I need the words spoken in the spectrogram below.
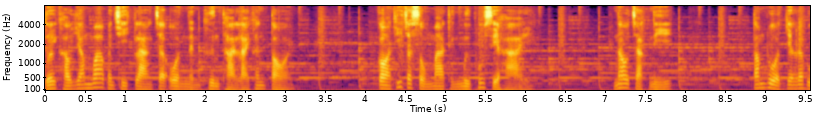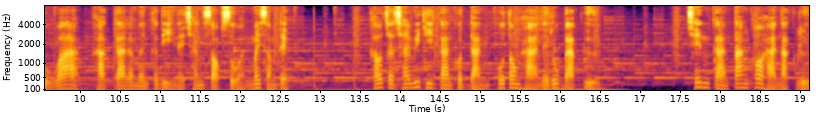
โดยเขาย้ำว่าบัญชีกลางจะโอนเงินคืนผ่านหลายขั้นตอน ก่อนที่จะส่งมาถึงมือผู้เสียหาย นอกจากนี้ตำรวจยังระบุว่าหากการดำเนินคดีในชั้นสอบสวนไม่สำเร็จ เขาจะใช้วิธีการกดดันผู้ต้องหาในรูปแบบอื่น เช่นการตั้งข้อหาหนักหรือ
